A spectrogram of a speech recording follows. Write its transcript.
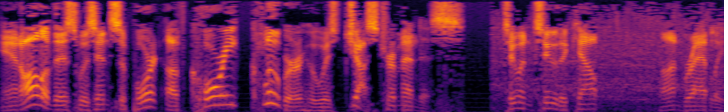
And all of this was in support of Corey Kluber, who was just tremendous. Two and two the count on Bradley.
